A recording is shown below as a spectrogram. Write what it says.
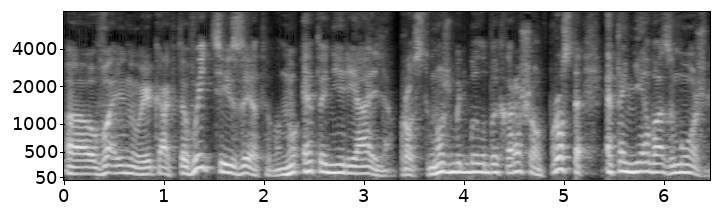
э, войну и как-то выйти из этого, ну это нереально просто. Может быть, было бы хорошо. Просто это невозможно.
